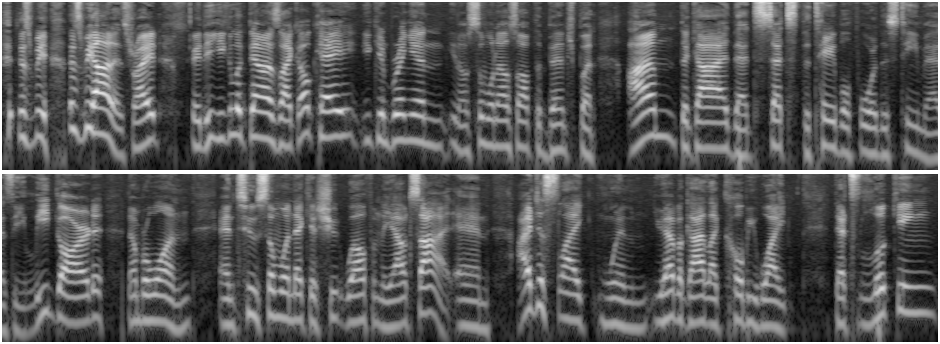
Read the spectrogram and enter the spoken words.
just be let's be honest, right? You can look down as like, okay, you can bring in you know someone else off the bench, but I'm the guy that sets the table for this team as the lead guard, number one, and two, someone that can shoot well from the outside. And I just like when you have a guy like Coby White that's looking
